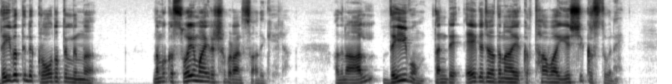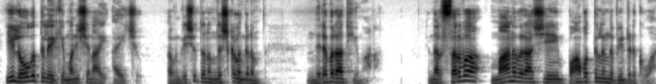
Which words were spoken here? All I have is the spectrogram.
ദൈവത്തിന്റെ ക്രോധത്തിൽ നിന്ന് നമുക്ക് സ്വയമായി രക്ഷപ്പെടാൻ സാധിക്കുകയില്ല. അതിനാൽ ദൈവം തന്റെ ഏകജാതനായ കർത്താവായ യേശു ക്രിസ്തുവിനെ ഈ ലോകത്തിലേക്ക് മനുഷ്യനായി അയച്ചു. അവൻ വിശുദ്ധനും നിഷ്കളങ്കനും നിരപരാധിയുമാണ്. എന്നാൽ സർവ മാനവരാശിയെയും പാപത്തിൽ നിന്ന് വീണ്ടെടുക്കുവാൻ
